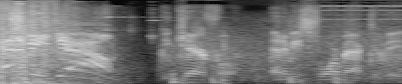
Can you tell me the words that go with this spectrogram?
Enemy down! Be careful. Enemy swarm activated.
